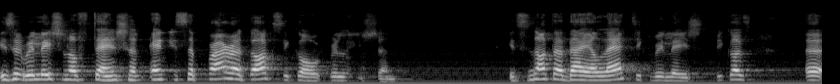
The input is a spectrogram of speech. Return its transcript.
is a relation of tension and it's a paradoxical relation. It's not a dialectic relation because uh,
